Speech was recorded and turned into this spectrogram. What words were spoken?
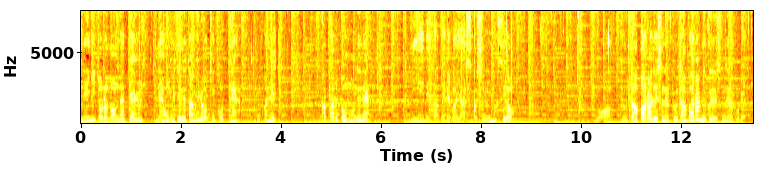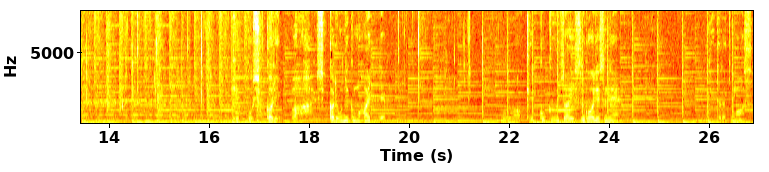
ネギトロ丼だってねお店で食べれば結構ねお金かかると思うんでね。家で食べれば安く済みますよ。うわ豚バラですね。豚バラ肉ですねこれ。結構しっかりわしっかりお肉も入って。うわ結構具材すごいですね。いただきます。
